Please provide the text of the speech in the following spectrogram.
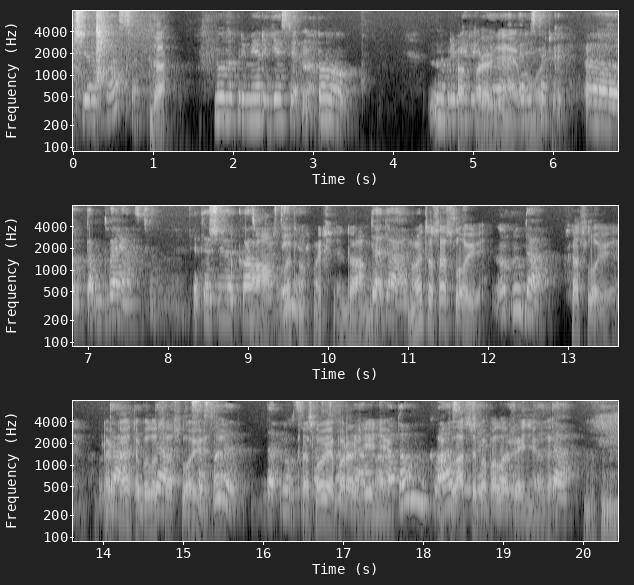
член класса, Да. ну, например, если, ну, э, например, Как по рождению вы аристок- э, там дворянство, это же класс по А, в рождению. этом смысле, да. Да, да. Ну, это сословие. Ну, ну да. Сословие. Тогда да, это было да, сословие. да. сословие, да, ну, сначала Сословие по а- рождению, а потом класс а классы уже по положению, да. Мгм.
